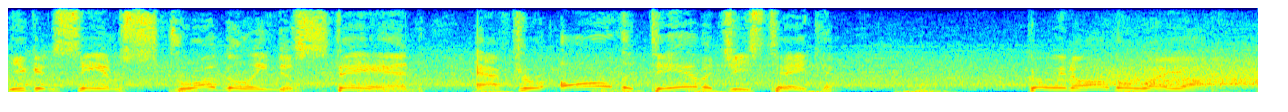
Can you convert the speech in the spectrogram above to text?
You can see him struggling to stand after all the damage he's taken. Going all the way up.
